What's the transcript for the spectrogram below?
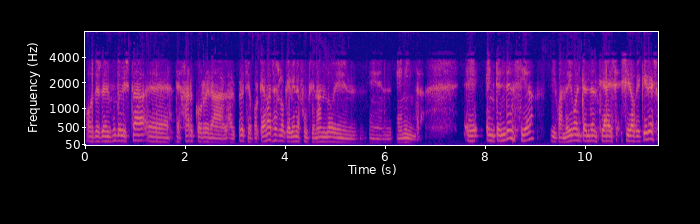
o desde mi punto de vista eh, dejar correr al, precio, porque además es lo que viene funcionando en, en, Indra. Eh, en tendencia, y cuando digo en tendencia es si lo que quiere es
